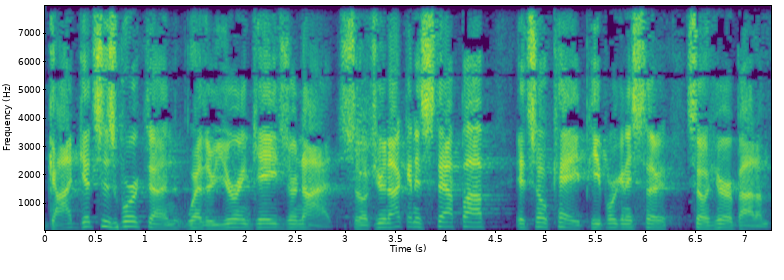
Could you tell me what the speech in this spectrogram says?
God gets his work done whether you're engaged or not. So if you're not going to step up, it's okay. People are going to still, hear about him.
